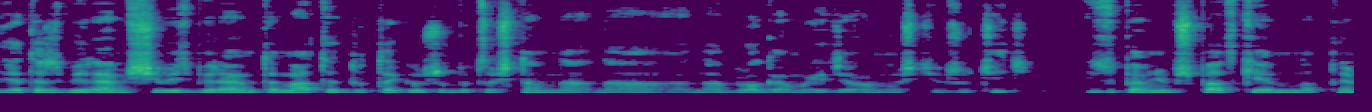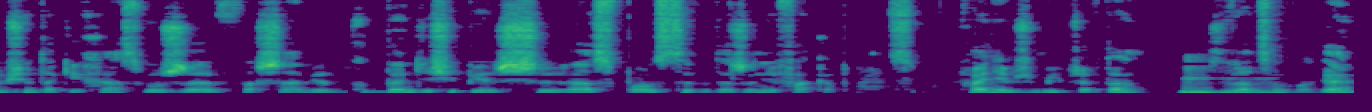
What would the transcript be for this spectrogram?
Ja też zbierałem siły, zbierałem tematy do tego, żeby coś tam na, na, na bloga mojej działalności wrzucić. I zupełnie przypadkiem natknąłem się takie hasło, że w Warszawie odbędzie się pierwszy raz w Polsce wydarzenie Fuck Up Nights. Fajnie brzmi, prawda? Mm -hmm. Zwracam uwagę.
